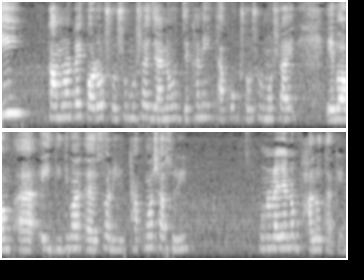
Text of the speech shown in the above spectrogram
এই কামনাটাই করো শ্বশুরমশাই যেন যেখানেই থাকুক শ্বশুরমশাই এবং এই দিদিমা সরি ঠাকুমা শাশুড়ি, ওনারা যেন ভালো থাকেন,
